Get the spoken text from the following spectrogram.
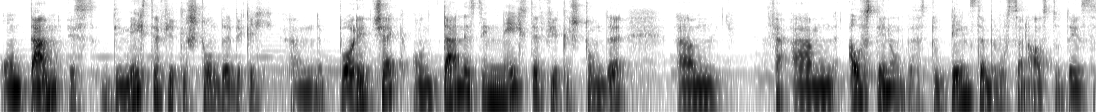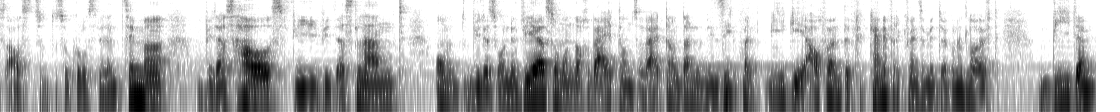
Und dann ist die nächste Viertelstunde wirklich ähm, Bodycheck und dann ist die nächste Viertelstunde ähm, ähm, Ausdehnung. Das heißt, du dehnst dein Bewusstsein aus, du dehnst es aus so, so groß wie dein Zimmer, wie das Haus, wie, wie das Land und wie das Universum und noch weiter und so weiter. Und dann sieht man im EEG, auch wenn keine Frequenz im Hintergrund läuft, wie, dann,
